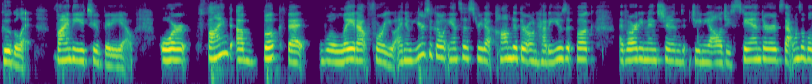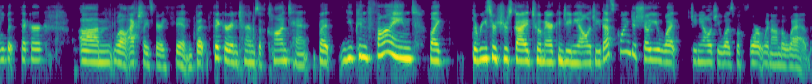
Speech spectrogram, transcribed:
Google it, find the YouTube video, or find a book that will lay it out for you. I know years ago, Ancestry.com did their own how to use it book. I've already mentioned genealogy standards. That one's a little bit thicker. Um, well, actually, it's very thin, but thicker in terms of content. But you can find like the Researcher's Guide to American Genealogy. That's going to show you what genealogy was before it went on the web.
